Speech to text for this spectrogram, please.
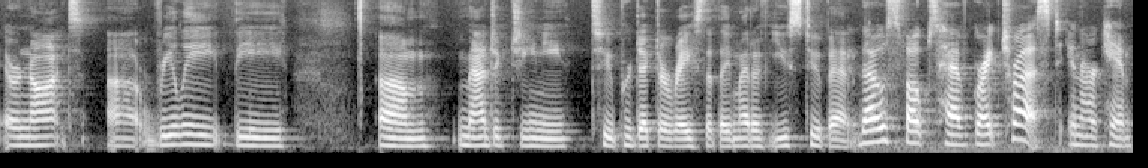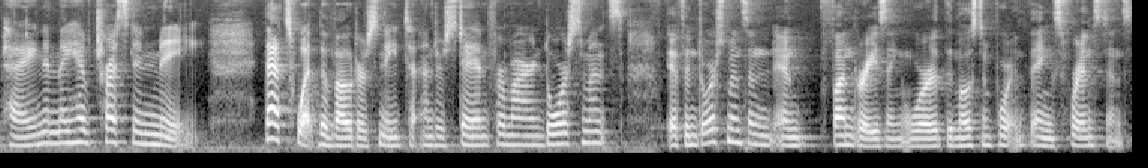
are not uh, really the um, magic genie to predict a race that they might have used to been. Those folks have great trust in our campaign and they have trust in me. That's what the voters need to understand from our endorsements. If endorsements and, and, fundraising were the most important things, for instance,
